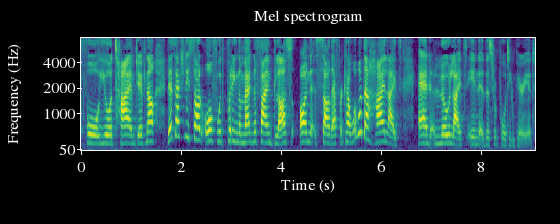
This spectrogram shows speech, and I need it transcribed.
for your time, Geoff. Now, let's actually start off with putting the magnifying glass on South Africa. What were the highlights and lowlights in this reporting period?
